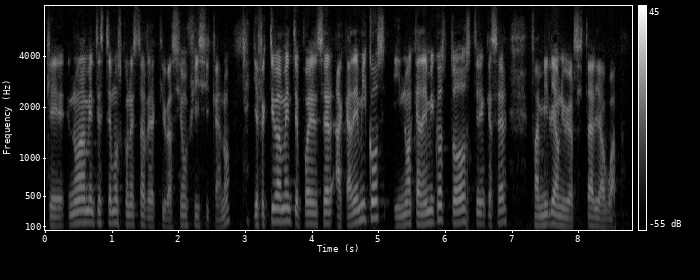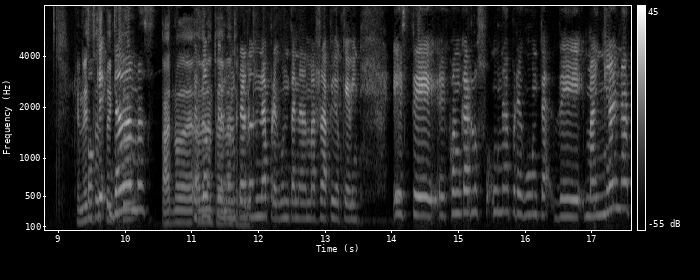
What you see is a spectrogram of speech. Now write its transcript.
que nuevamente estemos con esta reactivación física, ¿no? Y efectivamente pueden ser académicos y no académicos, todos tienen que ser familia universitaria guapa. En este aspecto... Nada más. Ah, no, perdón, perdón, perdón, una pregunta nada más rápido, Kevin. Este, eh, Juan Carlos, una pregunta de mañana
